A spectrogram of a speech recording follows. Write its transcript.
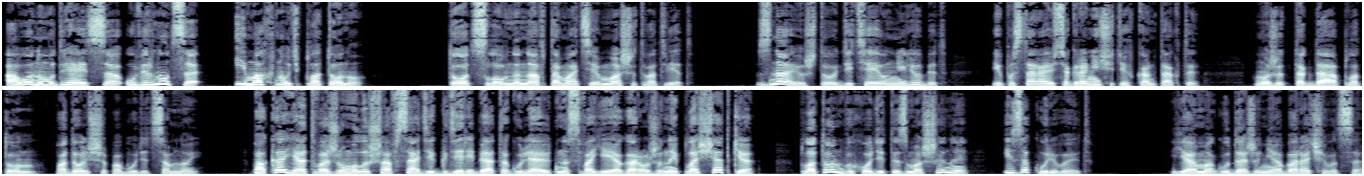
а он умудряется увернуться и махнуть Платону. Тот, словно на автомате, машет в ответ. Знаю, что детей он не любит, и постараюсь ограничить их контакты. Может, тогда Платон подольше побудет со мной. Пока я отвожу малыша в садик, где ребята гуляют на своей огороженной площадке, Платон выходит из машины и закуривает. Я могу даже не оборачиваться.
